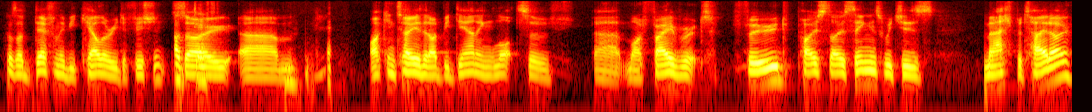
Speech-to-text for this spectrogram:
because I'd definitely be calorie deficient. So um, I can tell you that I'd be downing lots of uh, my favourite food post those things, which is mashed potato.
